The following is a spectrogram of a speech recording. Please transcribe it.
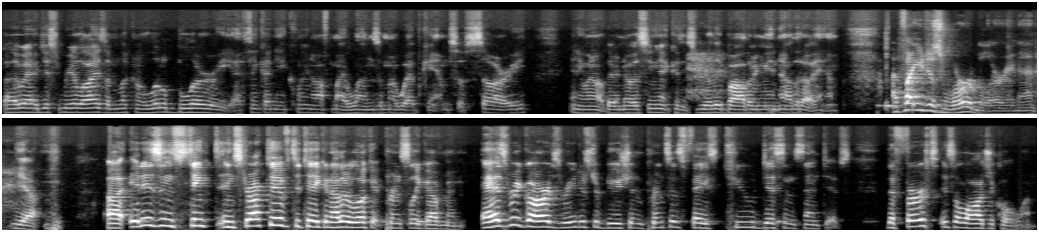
By the way, I just realized I'm looking a little blurry. I think I need to clean off my lens on my webcam. So sorry, anyone out there noticing it, because it's really bothering me now that I am. I thought you just were blurry, man. Yeah. Uh, it is instinct instructive to take another look at princely government. As regards redistribution, princes face two disincentives. The first is a logical one.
